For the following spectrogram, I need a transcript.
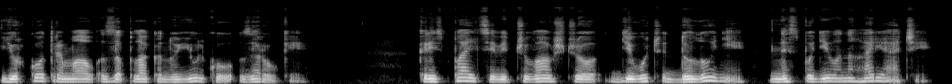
Юрко тримав заплакану Юльку за руки. Крізь пальці відчував, що дівочі долоні несподівано гарячі.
